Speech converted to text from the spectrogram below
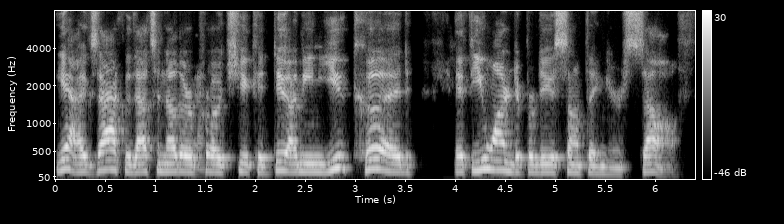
Yeah, exactly. That's another yeah. approach you could do. I mean, you could, if you wanted to produce something yourself,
